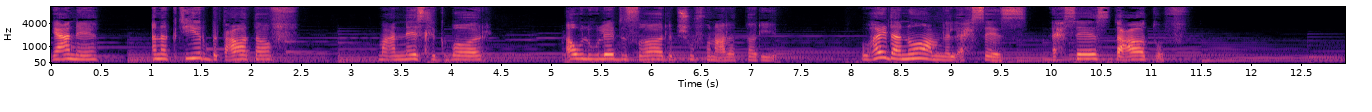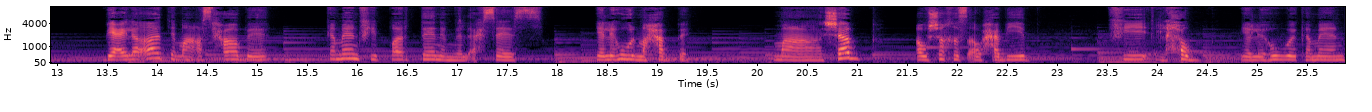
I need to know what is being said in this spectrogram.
يعني أنا كتير بتعاطف مع الناس الكبار أو الولاد الصغار اللي بشوفهم على الطريق. وهيدا نوع من الإحساس إحساس تعاطف. بعلاقاتي مع أصحابي كمان في بارت تاني من الإحساس يلي هو المحبة. مع شاب أو شخص أو حبيب في الحب يلي هو كمان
